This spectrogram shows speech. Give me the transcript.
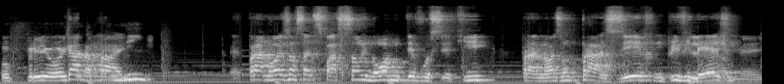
o frio hoje Cara, tá demais. Pra, mim, pra nós é uma satisfação enorme ter você aqui. Para nós é um prazer, um privilégio Amém.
